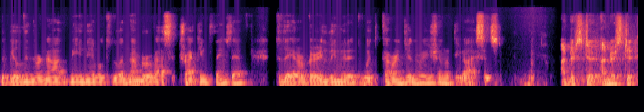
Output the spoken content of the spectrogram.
the, building or not, being able to do a number of asset tracking things that today are very limited with current generation of devices. Understood. Understood.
